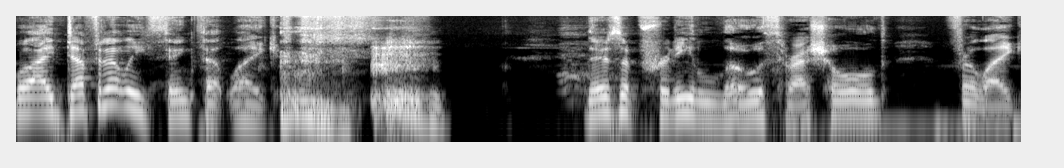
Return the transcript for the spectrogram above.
Well, I definitely think that like there's a pretty low threshold for like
